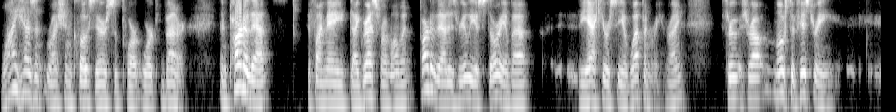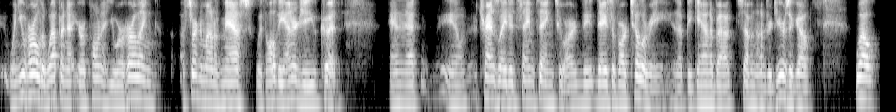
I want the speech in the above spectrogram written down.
why hasn't Russian close air support worked better? And part of that, if I may digress for a moment, part of that is really a story about the accuracy of weaponry, right? Through throughout most of history, when you hurled a weapon at your opponent, you were hurling a certain amount of mass with all the energy you could. And that, you know, translated same thing to our the days of artillery that began about 700 years ago. Well,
